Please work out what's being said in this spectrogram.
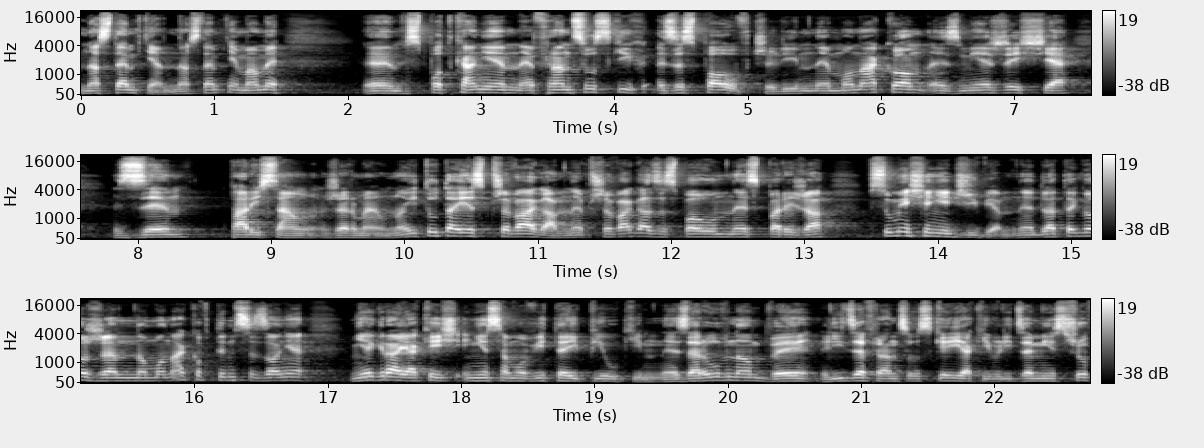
Następnie, następnie mamy spotkanie francuskich zespołów, czyli Monaco zmierzy się z Paris Saint-Germain. No i tutaj jest przewaga. Przewaga zespołu z Paryża. W sumie się nie dziwię, dlatego że no Monaco w tym sezonie nie gra jakiejś niesamowitej piłki. Zarówno w lidze francuskiej, jak i w lidze mistrzów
